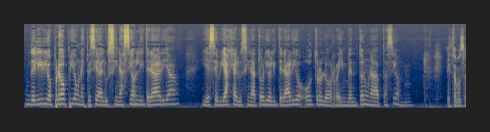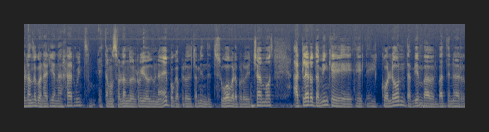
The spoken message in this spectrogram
un delirio propio, una especie de alucinación literaria, y ese viaje alucinatorio literario otro lo reinventó en una adaptación. Estamos hablando con Ariana Harwitz, estamos hablando del ruido de una época, pero también de su obra aprovechamos. Aclaro también que el, Colón también va, a tener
